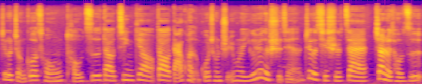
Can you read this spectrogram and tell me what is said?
这个整个从投资到尽调到打款的过程，只用了一个月的时间。这个其实，在战略投资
